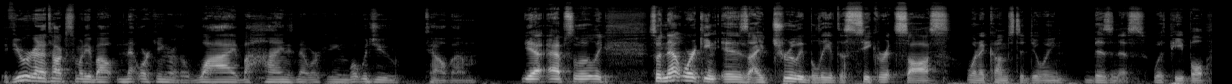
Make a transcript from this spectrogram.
if you were going to talk to somebody about networking or the why behind networking, what would you tell them? Yeah, absolutely. So, networking is, I truly believe, the secret sauce when it comes to doing business with people,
